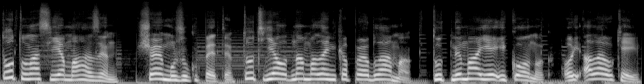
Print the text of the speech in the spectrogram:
Тут у нас є магазин. Що я можу купити? Тут є одна маленька проблема. Тут немає іконок. Ой, але окей.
